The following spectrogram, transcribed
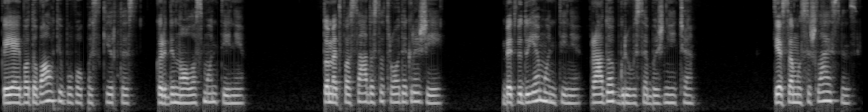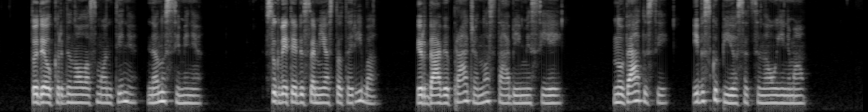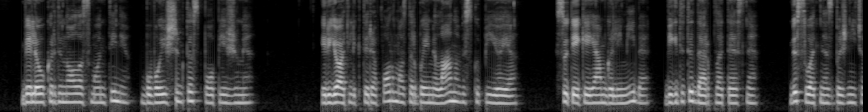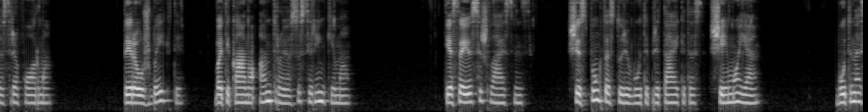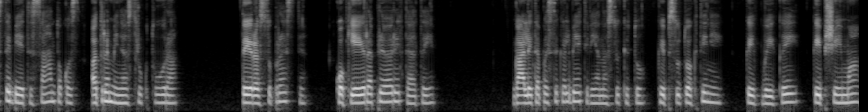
kai jai vadovauti buvo paskirtas kardinolas Montini. Tuomet fasadas atrodė gražiai, bet viduje Montini rado apgriuvusią bažnyčią. Tiesa mus išlaisvins, todėl kardinolas Montini nenusiminė. Sukvietė visą miesto tarybą ir davė pradžią nuostabiai misijai, nuvedusiai į viskupijos atsinaujinimą. Vėliau kardinolas Montini buvo išrinktas popiežiumi ir jo atlikti reformos darbai Milano viskupijoje suteikė jam galimybę vykdyti dar platesnę visuotinės bažnyčios reformą. Tai yra užbaigti Vatikano antrojo susirinkimą. Tiesa jūs išlaisvins. Šis punktas turi būti pritaikytas šeimoje. Būtina stebėti santokos atraminę struktūrą. Tai yra suprasti, kokie yra prioritetai. Galite pasikalbėti vienas su kitu, kaip su tuoktiniai, kaip vaikai, kaip šeima.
